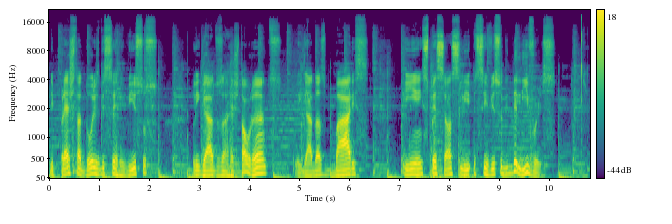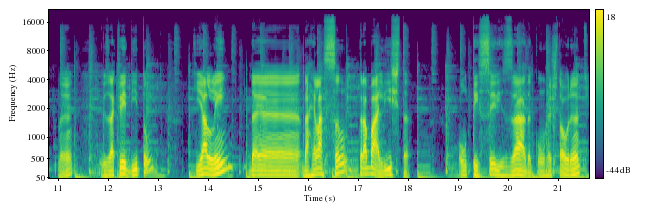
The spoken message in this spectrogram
de prestadores de serviços ligados a restaurantes, ligados a bares e em especial serviço de deliveries, né? Eles acreditam que além da, da relação trabalhista ou terceirizada com o restaurante,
